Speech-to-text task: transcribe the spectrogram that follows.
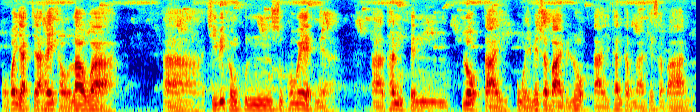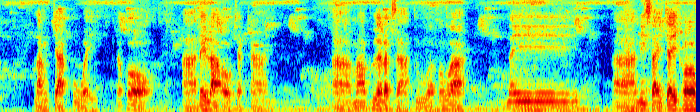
ผมก็อยากจะให้เขาเล่าว่าชีวิตของคุณสุภเวศเนี่ยท่านเป็นโรคไตป่วยไม่สบายเป็นโรคไตท่านทำงานเทศบาล หลังจากป่วย แล้วก็ได้ลาออกจากงานมาเพื่อรักษาตัว เพราะว่าในนิสัยใจคอง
